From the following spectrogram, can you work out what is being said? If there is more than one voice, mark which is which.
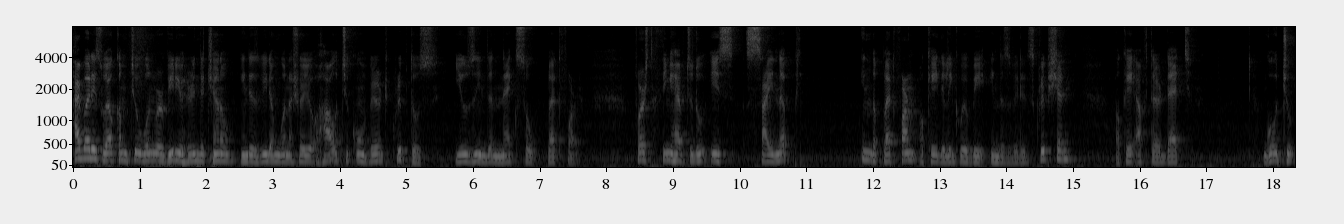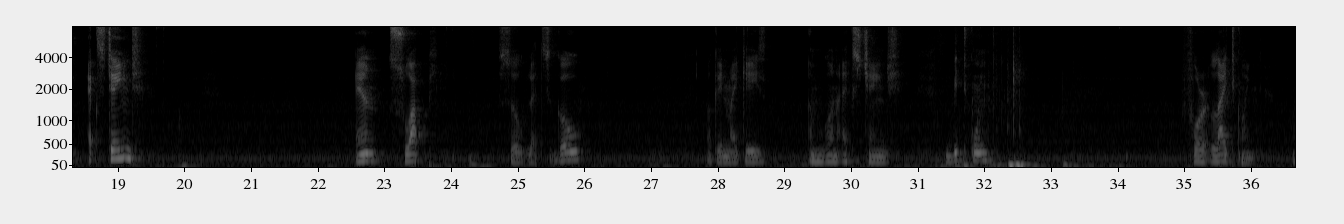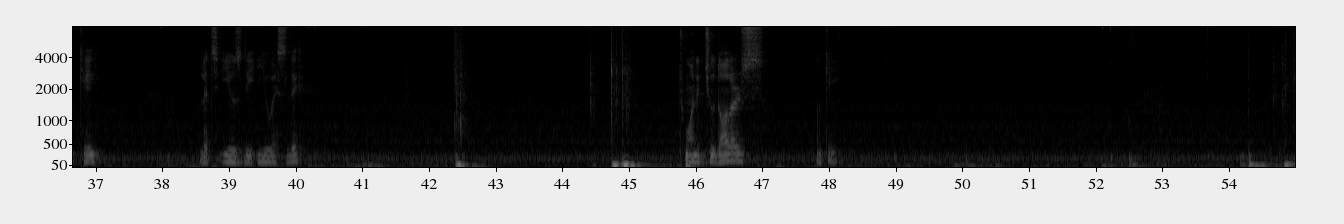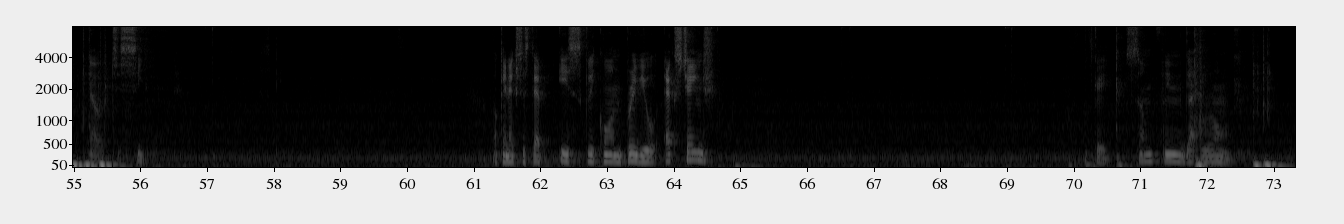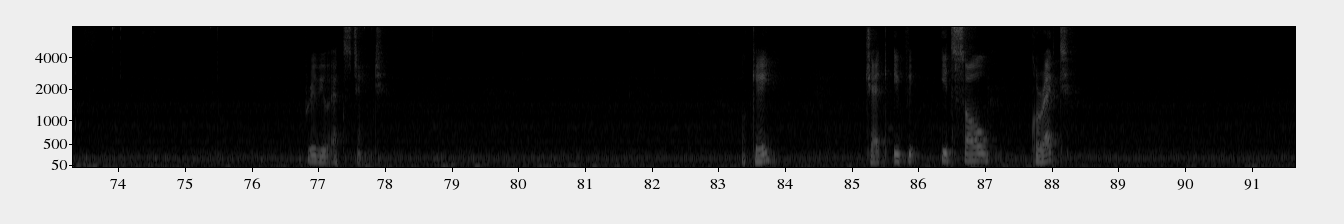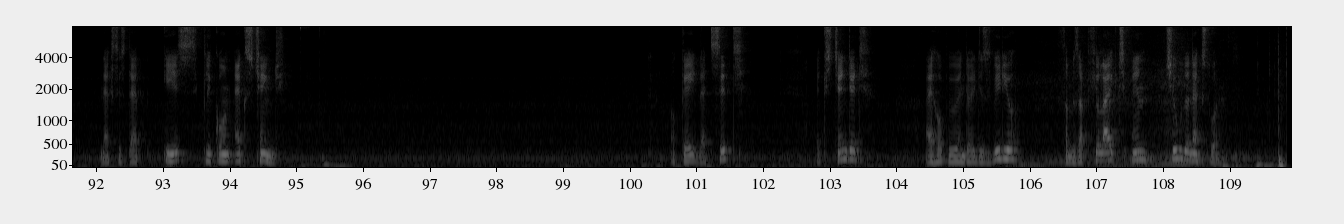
Speaker 1: Hi buddies, welcome to one more video here in the channel. In this video I'm gonna show you how to convert cryptos using the Nexo platform. First thing you have to do is sign up in the platform. Okay, the link will be in this video description. Okay, after that go to exchange and swap. So let's go. Okay, in my case I'm gonna exchange Bitcoin for Litecoin okay? Let's use the USD twenty-two dollars okay? LTC okay next step is click on preview exchange. Okay something got wrong. Preview exchange. Okay check if it's all correct next step is click on exchange. Okay that's it. Exchange it i hope you enjoyed this video. Thumbs up if you liked and till the next one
